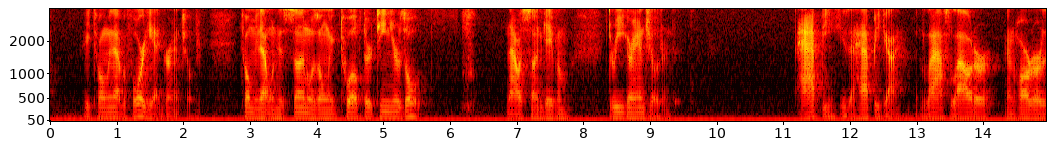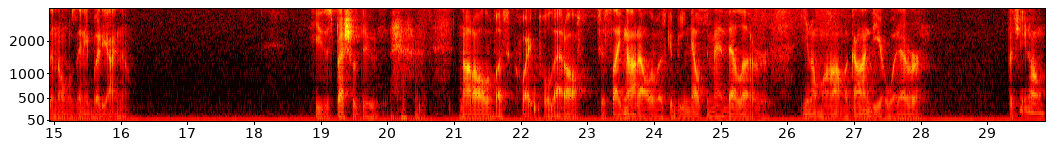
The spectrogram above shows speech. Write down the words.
He told me that before he had grandchildren. He told me that when his son was only 12, 13 years old. Now his son gave him three grandchildren. Happy. He's a happy guy. He laughs louder and harder than almost anybody I know. He's a special dude. Not all of us quite pull that off. Just like not all of us could be Nelson Mandela or, you know, Mahatma Gandhi or whatever. But you know,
